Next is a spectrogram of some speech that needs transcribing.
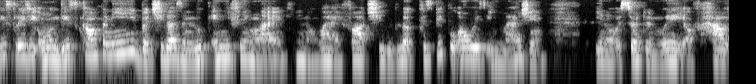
this lady owned this company, but she doesn't look anything like, you know, what I thought she would look. Because people always imagine, you know, a certain way of how,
